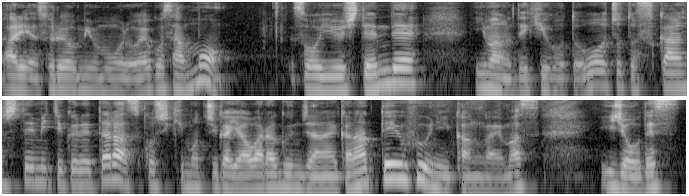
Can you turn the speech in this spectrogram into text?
あるいはそれを見守る親御さんもそういう視点で今の出来事をちょっと俯瞰してみてくれたら少し気持ちが和らぐんじゃないかなっていうふうに考えます。以上です。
